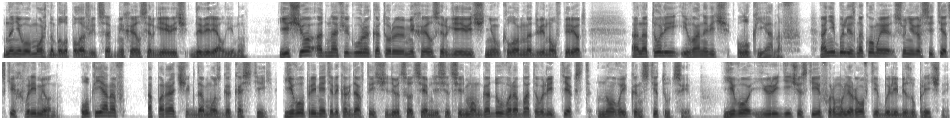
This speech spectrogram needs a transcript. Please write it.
На него можно было положиться, Михаил Сергеевич доверял ему. Еще одна фигура, которую Михаил Сергеевич неуклонно двинул вперед – Анатолий Иванович Лукьянов. Они были знакомы с университетских времен. Лукьянов – аппаратчик до мозга костей. Его приметили, когда в 1977 году вырабатывали текст новой Конституции. Его юридические формулировки были безупречны,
